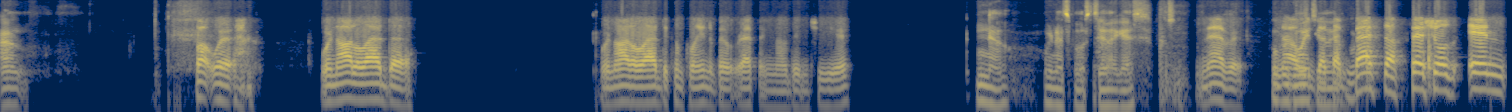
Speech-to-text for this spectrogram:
Um, But we're we're not allowed to we're not allowed to complain about refing though, didn't you hear? no, we're not supposed to, I guess. Never. we're no, we've to. got the We're- best officials in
